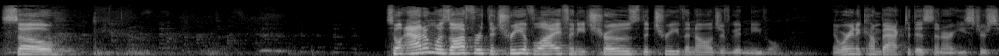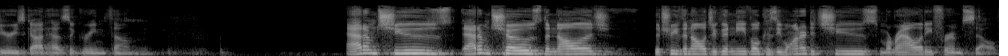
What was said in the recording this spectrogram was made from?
so, So Adam was offered the tree of life and he chose the tree of the knowledge of good and evil. And we're going to come back to this in our Easter series, God Has a Green Thumb. Adam, Adam chose the knowledge, the tree of the knowledge of good and evil because he wanted to choose morality for himself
